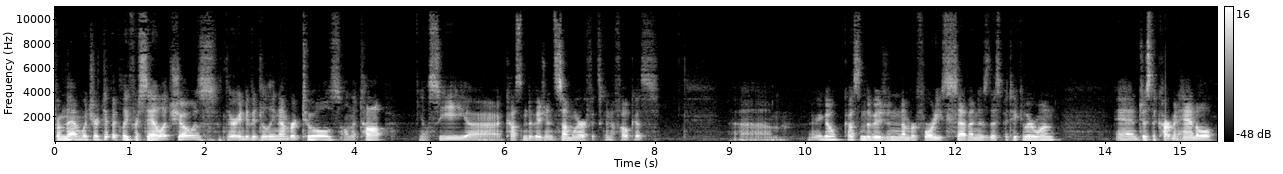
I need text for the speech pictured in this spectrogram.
from them, which are typically for sale at shows. They're individually numbered tools. On the top, you'll see uh, custom division somewhere if it's going to focus. Um, there you go, custom division number 47 is this particular one. And just the carbon handle,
